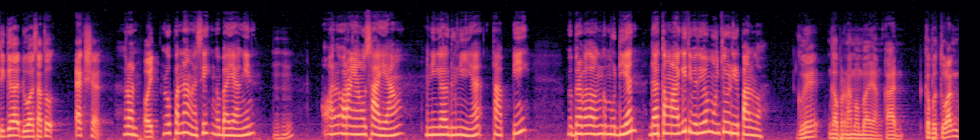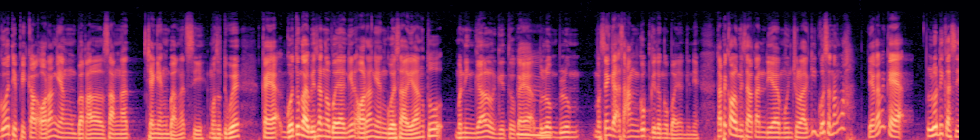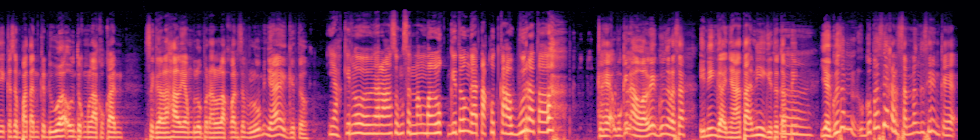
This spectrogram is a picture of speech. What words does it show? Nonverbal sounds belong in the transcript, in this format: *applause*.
tiga dua satu action Ron, Oi. lu pernah gak sih ngebayangin Mhm. or- orang yang lu sayang meninggal dunia, tapi beberapa tahun kemudian datang lagi tiba-tiba muncul di depan lo? gue nggak pernah membayangkan kebetulan gue tipikal orang yang bakal sangat cengeng banget sih maksud gue kayak gue tuh nggak bisa ngebayangin orang yang gue sayang tuh meninggal gitu kayak Hmm. belum belum maksudnya nggak sanggup gitu ngebayanginnya tapi kalau misalkan dia muncul lagi gue seneng lah ya kan kayak lu dikasih kesempatan kedua untuk melakukan segala hal yang belum pernah lu lakukan sebelumnya gitu. Yakin benar langsung seneng meluk gitu, nggak takut kabur atau? *laughs* kayak mungkin awalnya gue ngerasa ini nggak nyata nih gitu. Tapi Eh, ya gue sen gue pasti akan seneng sih yang kayak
